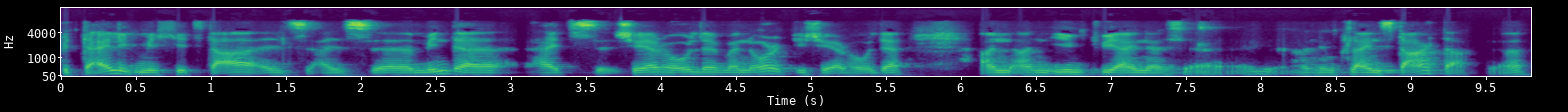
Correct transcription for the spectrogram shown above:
beteilige mich jetzt da als, als äh, Minderheits-Shareholder, Minority-Shareholder an, an irgendwie einer, äh, einem kleinen Startup ja,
